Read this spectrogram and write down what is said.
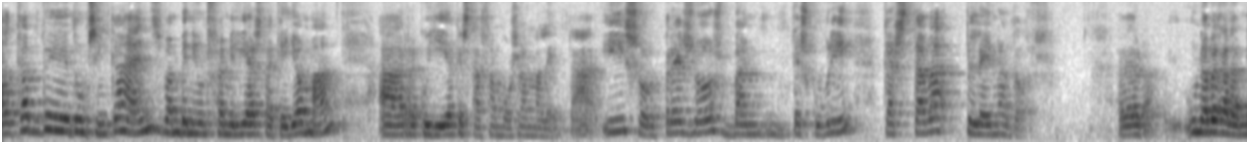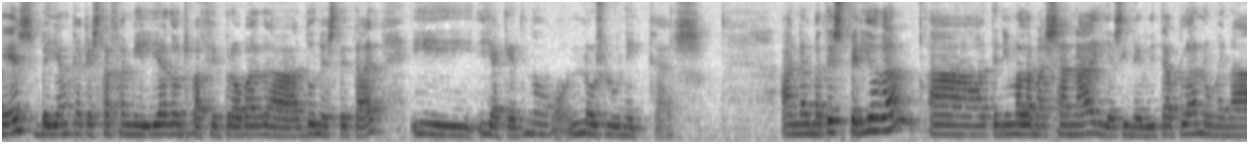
al cap d'uns cinc anys van venir uns familiars d'aquell home a recollir aquesta famosa maleta i sorpresos van descobrir que estava plena d'or. A veure, una vegada més veiem que aquesta família doncs, va fer prova d'honestetat i, i aquest no, no és l'únic cas. En el mateix període eh, tenim a la Massana, i és inevitable anomenar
